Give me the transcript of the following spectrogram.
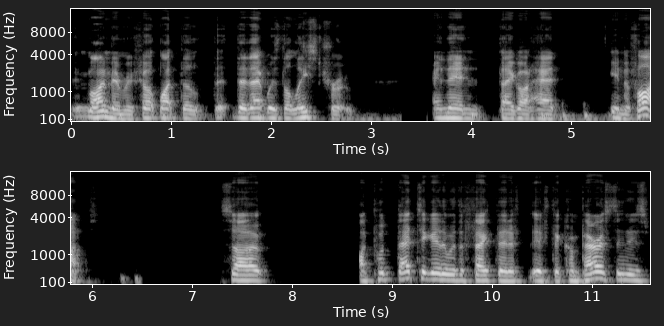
my memory, felt like the, the that was the least true, and then they got had in the finals. So I put that together with the fact that if, if the comparison is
